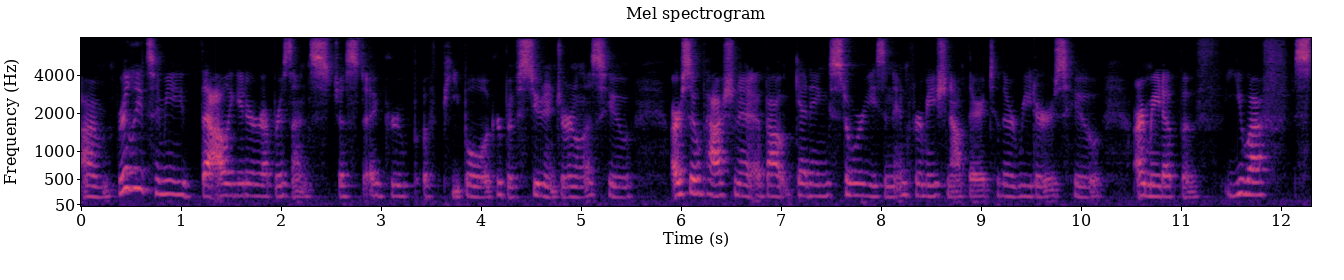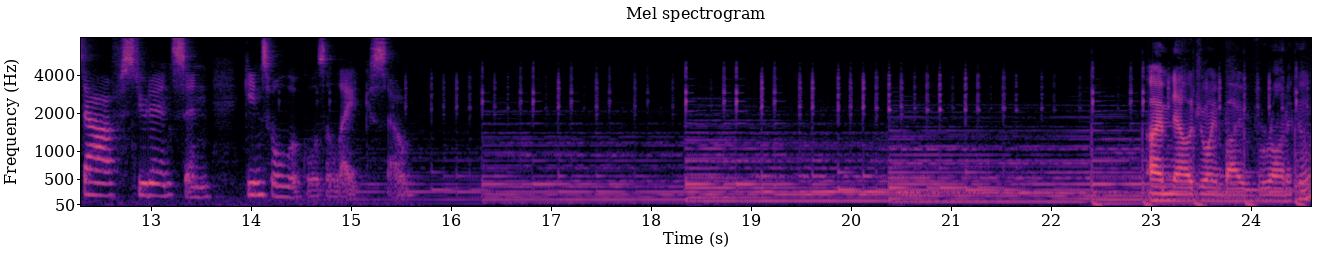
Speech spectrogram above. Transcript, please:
um, really to me the alligator represents just a group of people a group of student journalists who are so passionate about getting stories and information out there to their readers who are made up of uf staff students and gainesville locals alike so I'm now joined by Veronica,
